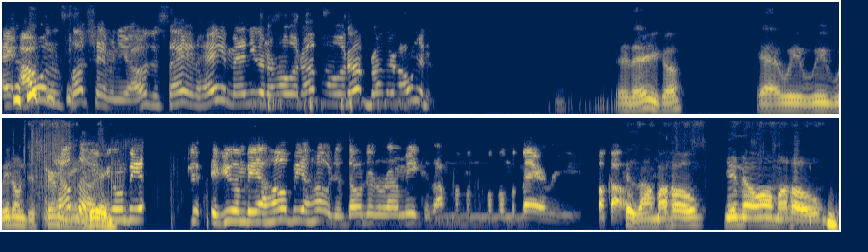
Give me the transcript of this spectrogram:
hey, I wasn't slut shaming you. I was just saying, hey, man, you're gonna hoe it up, hoe it up, brother, own it. There you go. Yeah, we we, we don't Hell discriminate no. If here. you gonna be, a, if you gonna be a hoe, be a hoe. Just don't do it around me because I'm, I'm, I'm, I'm married. Fuck off. Cause I'm a hoe. You know I'm a hoe.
